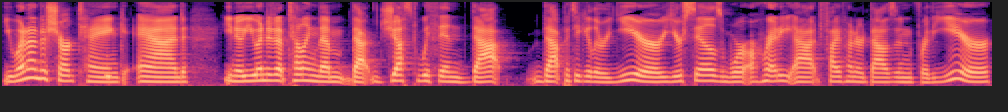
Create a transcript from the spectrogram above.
you went onto Shark Tank and, you know, you ended up telling them that just within that that particular year, your sales were already at 500,000 for the year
